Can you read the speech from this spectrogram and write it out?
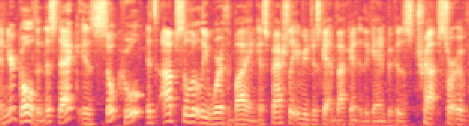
and you're golden. This deck is so cool. It's absolutely worth buying, especially if you're just getting back into the game, because traps sort of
